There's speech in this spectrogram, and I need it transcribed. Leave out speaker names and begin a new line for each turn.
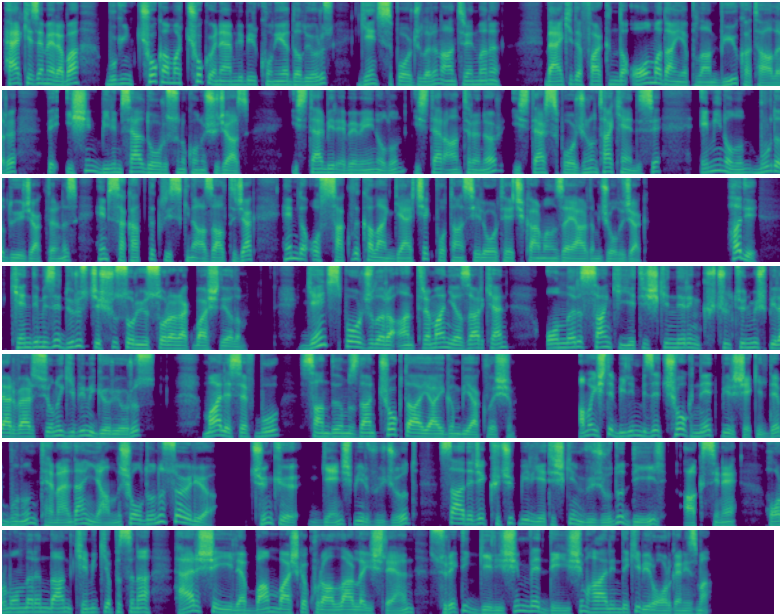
Herkese merhaba. Bugün çok ama çok önemli bir konuya dalıyoruz. Genç sporcuların antrenmanı. Belki de farkında olmadan yapılan büyük hataları ve işin bilimsel doğrusunu konuşacağız. İster bir ebeveyn olun, ister antrenör, ister sporcunun ta kendisi, emin olun burada duyacaklarınız hem sakatlık riskini azaltacak hem de o saklı kalan gerçek potansiyeli ortaya çıkarmanıza yardımcı olacak.
Hadi kendimize dürüstçe şu soruyu sorarak başlayalım. Genç sporculara antrenman yazarken onları sanki yetişkinlerin küçültülmüş birer versiyonu gibi mi görüyoruz? Maalesef bu sandığımızdan çok daha yaygın bir yaklaşım.
Ama işte bilim bize çok net bir şekilde bunun temelden yanlış olduğunu söylüyor. Çünkü genç bir vücut sadece küçük bir yetişkin vücudu değil, aksine hormonlarından kemik yapısına her şeyiyle bambaşka kurallarla işleyen, sürekli gelişim ve değişim halindeki bir organizma.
